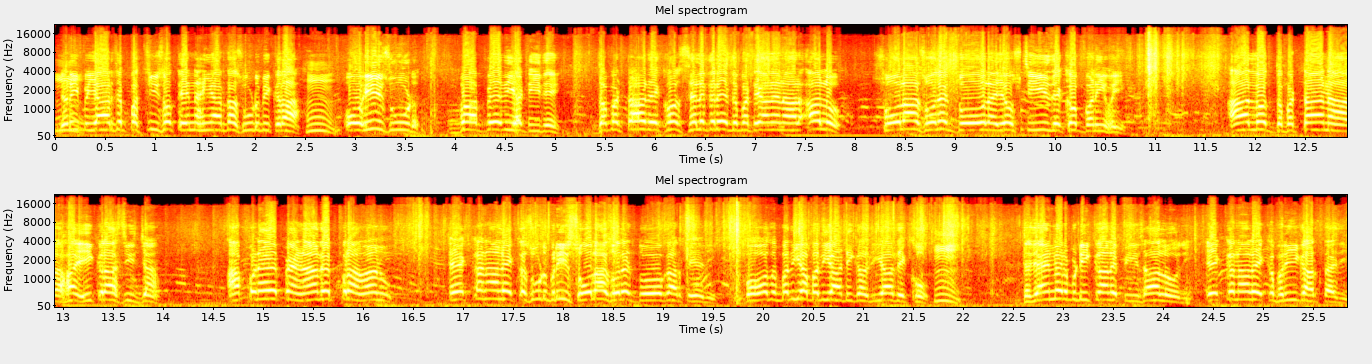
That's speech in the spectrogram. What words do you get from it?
ਜਿਹੜੀ ਬਾਜ਼ਾਰ 'ਚ 2500 3000 ਦਾ ਸੂਟ ਵਿਕਰਾ ਉਹੀ ਸੂਟ ਬਾਬੇ ਦੀ ਹੱਟੀ ਦੇ। ਦੁਪੱਟਾ ਦੇਖੋ ਸਿਲਕ ਦੇ ਦੁਪੱਟਿਆਂ ਦੇ ਨਾਲ ਆ ਲਓ 1600 ਦੇ ਦੋ ਲੈ ਜਾਓ ਚੀਜ਼ ਦੇਖੋ ਬਣੀ ਹੋਈ। ਆ ਲੋ ਦੁਪੱਟਾ ਨਾਲ ਹਾਈ ਕਲਾਸ ਚੀਜ਼ਾਂ। ਆਪਣੇ ਭੈਣਾਂ ਦੇ ਭਰਾਵਾਂ ਨੂੰ ਇੱਕ ਨਾਲ ਇੱਕ ਸੂਟ ਫ੍ਰੀ 1600 ਦੇ ਦੋ ਕਰਤੇ ਆ ਜੀ। ਬਹੁਤ ਵਧੀਆ ਵਧੀਆ ਆਰਟੀਕਲ ਜੀ ਆ ਦੇਖੋ। ਡਿਜ਼ਾਈਨਰ ਬੁਟੀਕਾਂ ਵਾਲੇ ਪੀਸ ਆ ਲੋ ਜੀ। ਇੱਕ ਨਾਲ ਇੱਕ ਫ੍ਰੀ ਕਰਤਾ ਜੀ।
